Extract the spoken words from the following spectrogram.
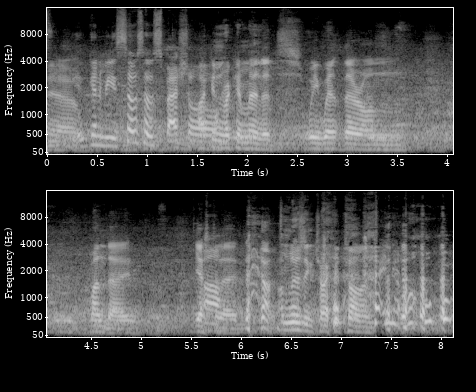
yeah. going to be so so special. I can recommend it. We went there on Monday, yesterday. Oh. I'm losing track of time. I know.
